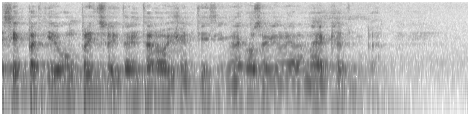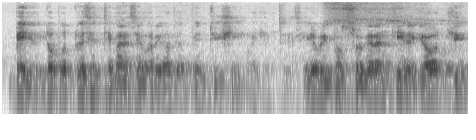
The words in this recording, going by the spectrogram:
si, è partito con un prezzo di 39 centesimi, una cosa che non era mai accaduta. Beh, dopo due settimane siamo arrivati a 25 centesimi. Io vi posso garantire che oggi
